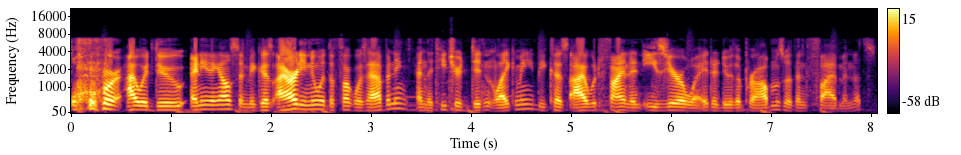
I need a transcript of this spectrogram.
or I would do anything else. And because I already knew what the fuck was happening, and the teacher didn't like me because I would find an easier way to do the problems within five minutes.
